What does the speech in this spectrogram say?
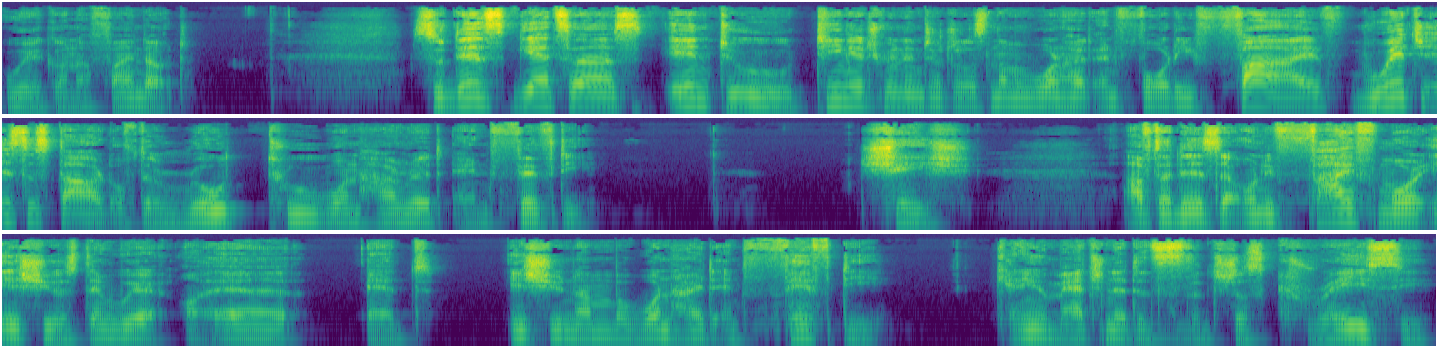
We're gonna find out. So this gets us into Teenage Mutant Ninja Turtles number 145, which is the start of the road to 150. Sheesh. After this, there are only five more issues. Then we're uh, at issue number 150. Can you imagine that? It's, it's just crazy.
